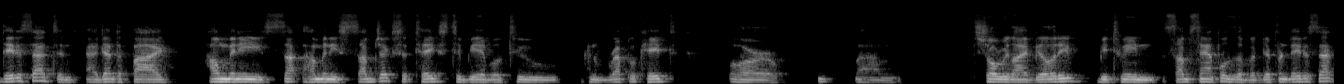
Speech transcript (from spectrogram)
data set and identify how many, how many subjects it takes to be able to kind of replicate or um, show reliability between subsamples of a different data set.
